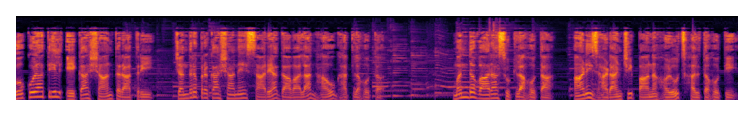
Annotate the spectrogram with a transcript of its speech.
गोकुळातील एका शांत रात्री चंद्रप्रकाशाने साऱ्या गावाला न्हाऊ घातलं होतं. मंद वारा सुटला होता आणि झाडांची पानं हळूच हलत होती.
